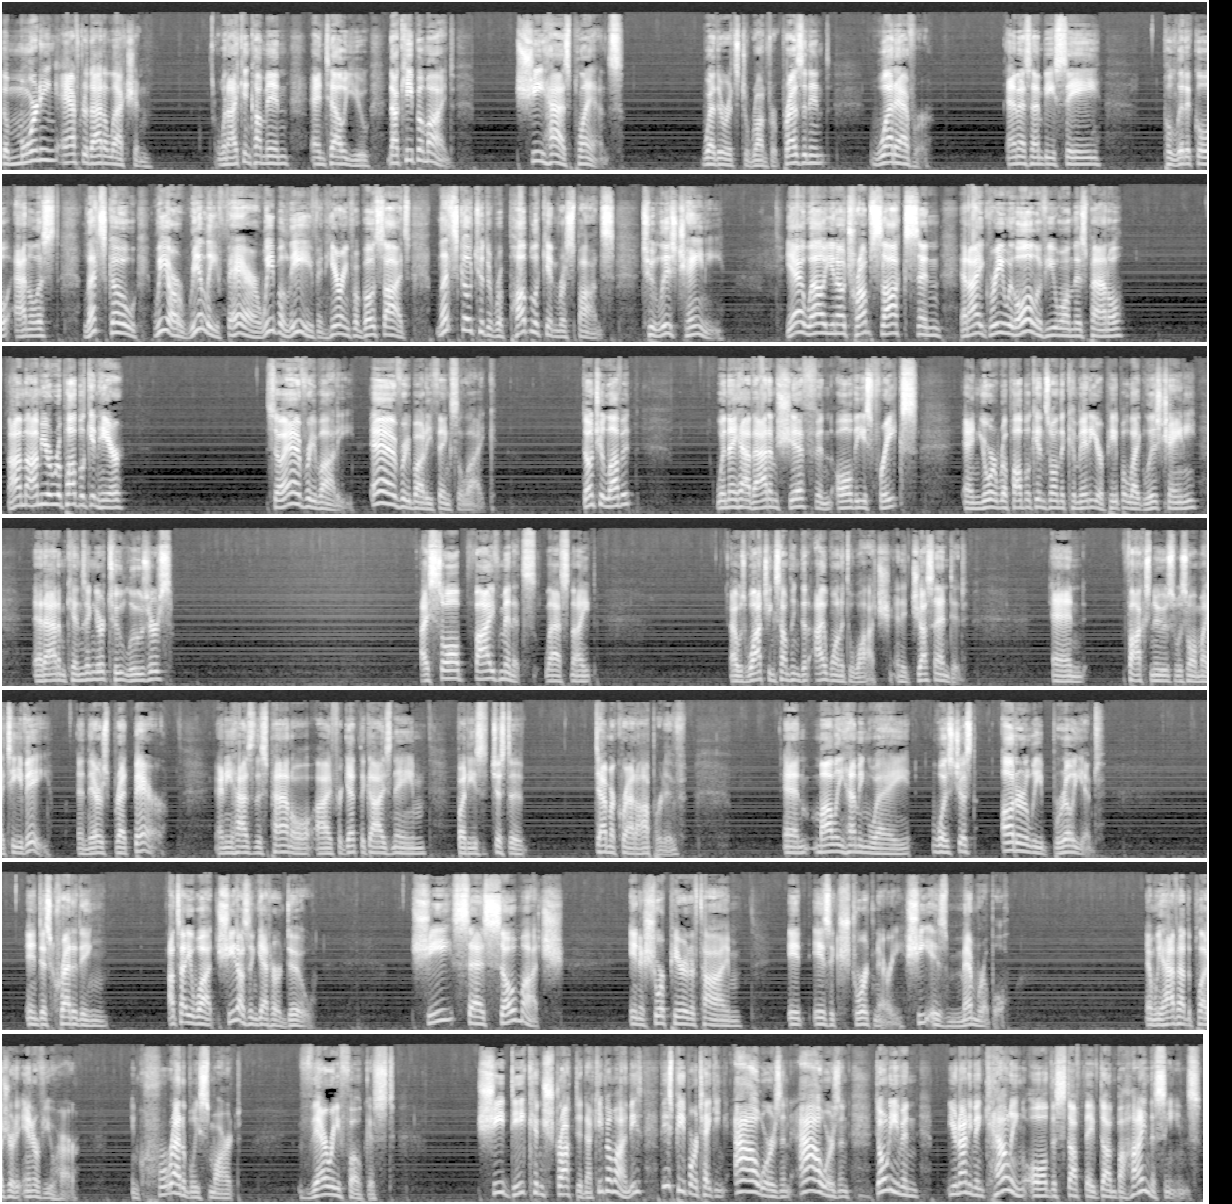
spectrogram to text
The morning after that election, when I can come in and tell you, now keep in mind, she has plans, whether it's to run for president, whatever. MSNBC, political analyst. Let's go. We are really fair. We believe in hearing from both sides. Let's go to the Republican response to Liz Cheney yeah, well, you know, Trump sucks, and, and I agree with all of you on this panel. I'm, I'm your Republican here. So everybody, everybody thinks alike. Don't you love it? When they have Adam Schiff and all these freaks, and your Republicans on the committee are people like Liz Cheney and Adam Kinzinger, two losers. I saw five minutes last night. I was watching something that I wanted to watch, and it just ended. And Fox News was on my TV, and there's Bret Baier. And he has this panel. I forget the guy's name, but he's just a Democrat operative. And Mollie Hemingway was just utterly brilliant in discrediting. I'll tell you what, she doesn't get her due. She says so much in a short period of time. It is extraordinary. She is memorable. And we have had the pleasure to interview her. Incredibly smart, very focused. She deconstructed. Now, keep in mind, these, these people are taking hours and hours and don't even, you're not even counting all the stuff they've done behind the scenes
